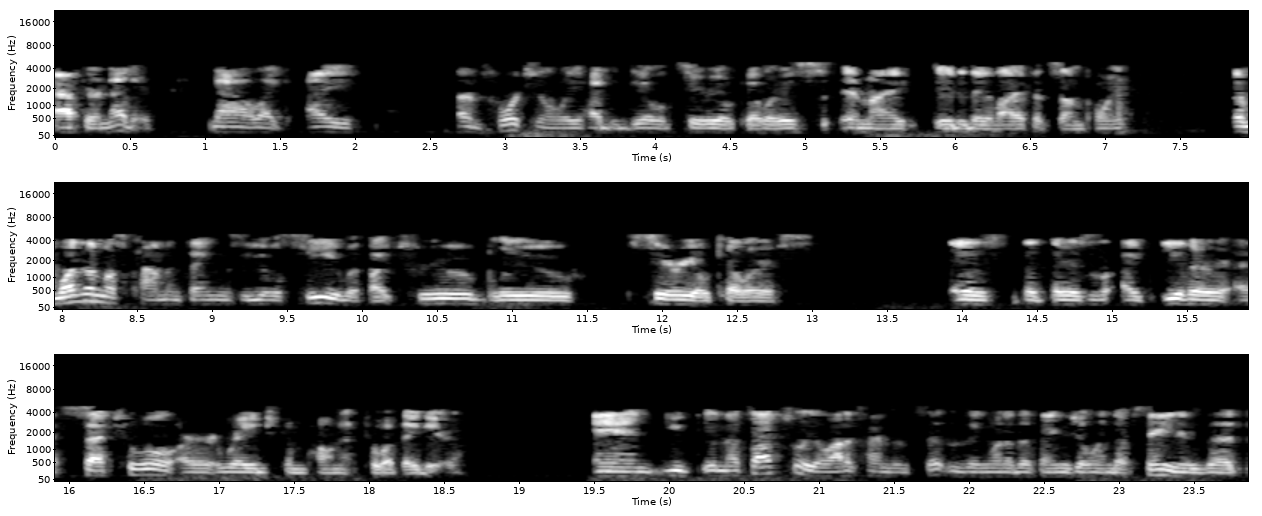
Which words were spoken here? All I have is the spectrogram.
after another. Now, like I unfortunately had to deal with serial killers in my day to day life at some point. And one of the most common things you'll see with like true blue serial killers is that there's like either a sexual or rage component to what they do. And you and that's actually a lot of times in sentencing one of the things you'll end up seeing is that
